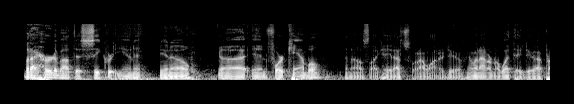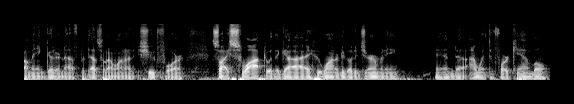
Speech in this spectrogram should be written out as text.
But I heard about this secret unit, you know, uh, in Fort Campbell, and I was like, hey, that's what I want to do. I mean, I don't know what they do. I probably ain't good enough, but that's what I want to shoot for. So I swapped with a guy who wanted to go to Germany, and uh, I went to Fort Campbell.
